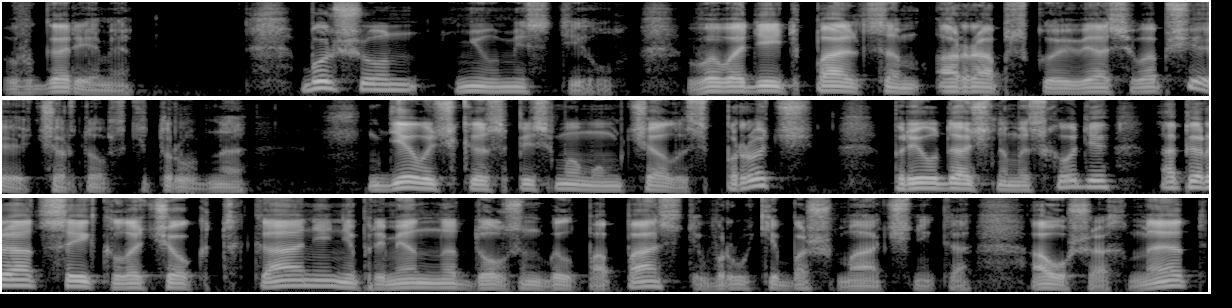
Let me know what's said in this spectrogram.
в гареме». Больше он не уместил. Выводить пальцем арабскую вязь вообще чертовски трудно — Девочка с письмом умчалась прочь. При удачном исходе операции клочок ткани непременно должен был попасть в руки башмачника, а уж Ахмед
